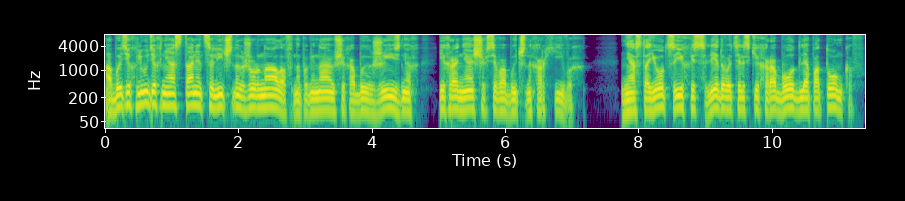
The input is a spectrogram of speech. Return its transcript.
Об этих людях не останется личных журналов, напоминающих об их жизнях и хранящихся в обычных архивах. Не остается их исследовательских работ для потомков.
